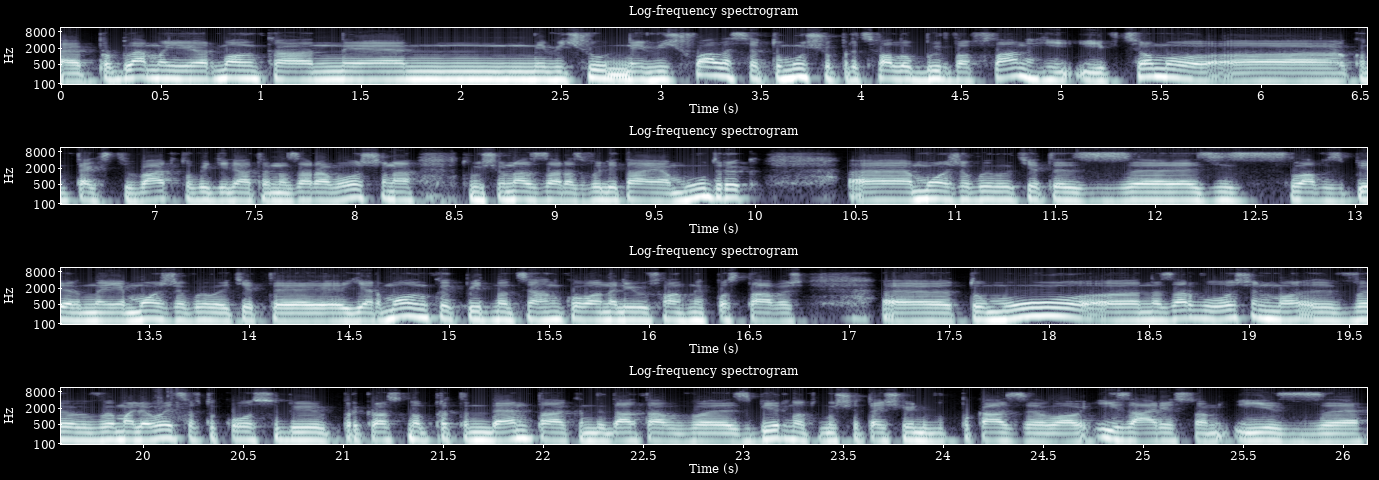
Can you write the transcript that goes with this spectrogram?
е, проблема Ярмоленка не, не, відчу, не відчувалася, тому що працювали обидва фланги, і в цьому е, контексті варто виділяти Назара Волошина, тому що в нас зараз вилітає Мудрик, е, може вилетіти з зі слав збірної, може вилетіти Ярмоленко. Відповідно, циганкова на лівий фланг не поставиш. Е, тому е, Назар Волошин мо- ви- вимальовується в такого собі прекрасного претендента, кандидата в збірну, тому що те, що він показував і з Арісом, і з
